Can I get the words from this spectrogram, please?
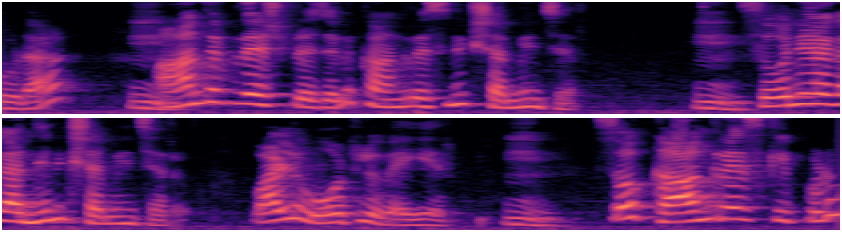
కూడా ఆంధ్రప్రదేశ్ ప్రజలు కాంగ్రెస్ని క్షమించరు. సోనియా గాంధీని క్షమించరు. వాళ్ళు ఓట్లు వేయరు. సో కాంగ్రెస్కి ఇప్పుడు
